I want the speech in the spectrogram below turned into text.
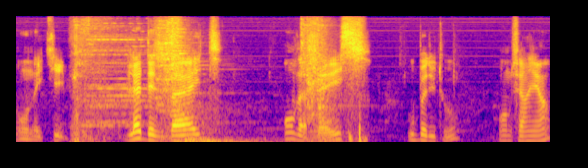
On équipe la Deathbite. On va face. Ou pas du tout. On ne fait rien.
